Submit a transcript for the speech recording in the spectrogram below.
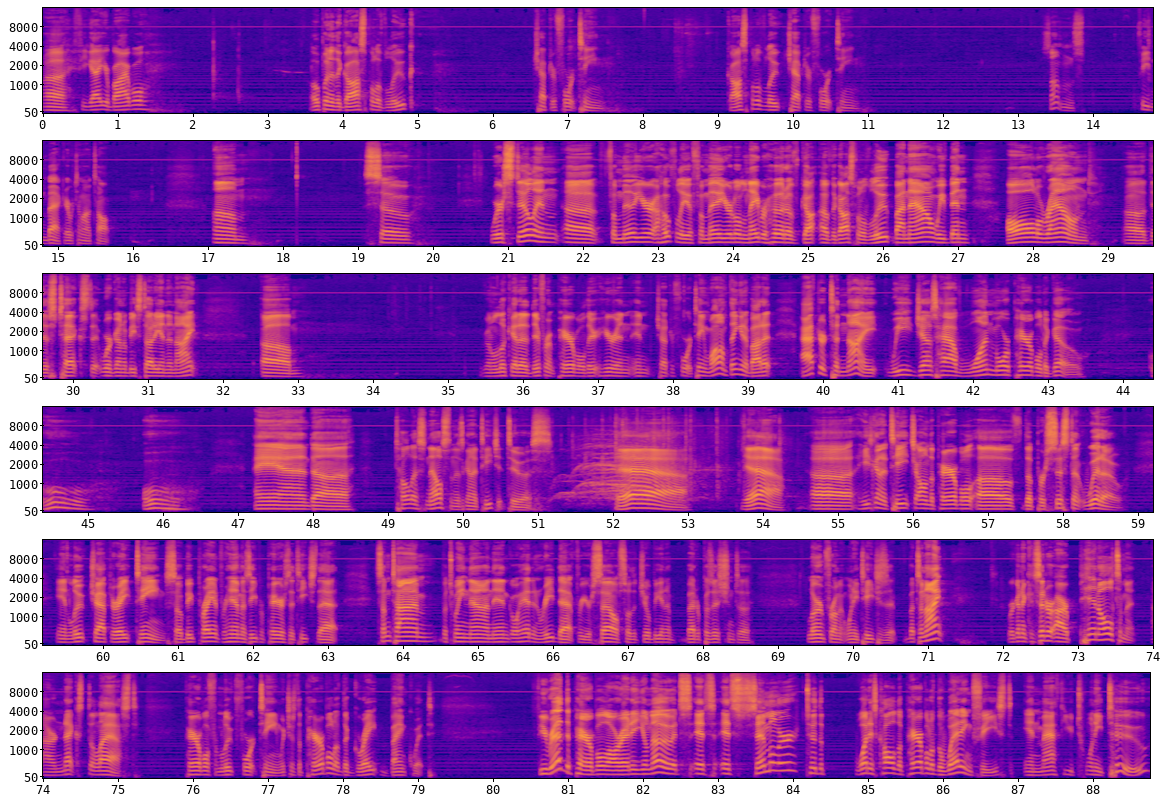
Uh, if you got your Bible, open to the Gospel of Luke, chapter 14. Gospel of Luke, chapter 14. Something's feeding back every time I talk. Um, so we're still in uh, familiar, hopefully a familiar little neighborhood of, go- of the Gospel of Luke by now. We've been all around uh, this text that we're going to be studying tonight. Um, we're going to look at a different parable there, here in, in chapter 14. While I'm thinking about it, after tonight, we just have one more parable to go. Ooh, ooh. And uh, Tullis Nelson is going to teach it to us. Yeah, yeah. Uh, he's going to teach on the parable of the persistent widow in Luke chapter 18. So be praying for him as he prepares to teach that. Sometime between now and then, go ahead and read that for yourself so that you'll be in a better position to learn from it when he teaches it. But tonight, we're going to consider our penultimate, our next to last parable from Luke 14, which is the parable of the great banquet. If you read the parable already, you'll know it's, it's, it's similar to the, what is called the parable of the wedding feast in Matthew 22,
